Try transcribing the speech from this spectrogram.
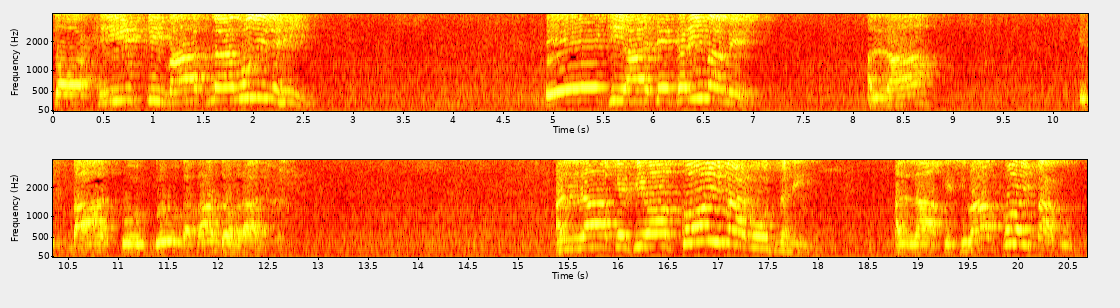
توحید کی بات معمولی نہیں۔ ایک ہی آیت کریمہ میں اللہ اس بات کو دو دفعہ دوہرا رہے اللہ کے سوا کوئی معبود نہیں۔ اللہ کے سوا کوئی معبود نہیں۔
